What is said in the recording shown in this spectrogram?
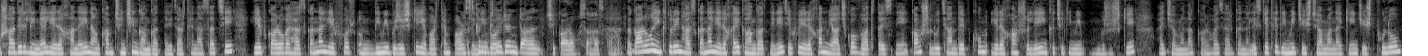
ուշադիր լինել երեխաներին անգամ չնչին գանգատներից արդեն ասացի, երբ կարող է հասկանալ, երբ որ դիմի բժշկի եւ արդեն པարզ լինի, որ ինքնուրույն տանը չի կարող սա հասկանալ։ Կարող է ինքնուրույն հասկանալ երեխայի գանգատներից, երբ որ երեխան մի աչքով վատ տեսնի կամ շլության դեպքում երեխան շլի, ինքը չդիմի բժշկի, այդ ժամանակ կարող է զարգանալ։ Իսկ եթե դիմի ճիշտ ժամանակին, ճիշտ փուլում,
